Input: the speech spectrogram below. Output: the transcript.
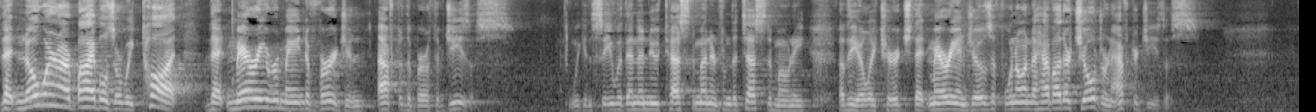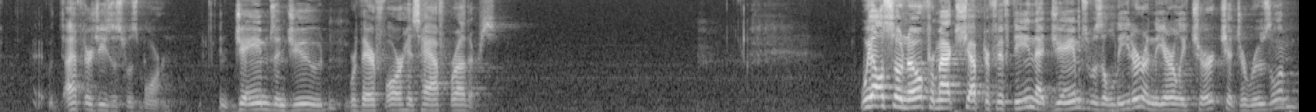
that nowhere in our Bibles are we taught that Mary remained a virgin after the birth of Jesus. We can see within the New Testament and from the testimony of the early church that Mary and Joseph went on to have other children after Jesus, after Jesus was born. James and Jude were therefore his half brothers. We also know from Acts chapter 15 that James was a leader in the early church at Jerusalem,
